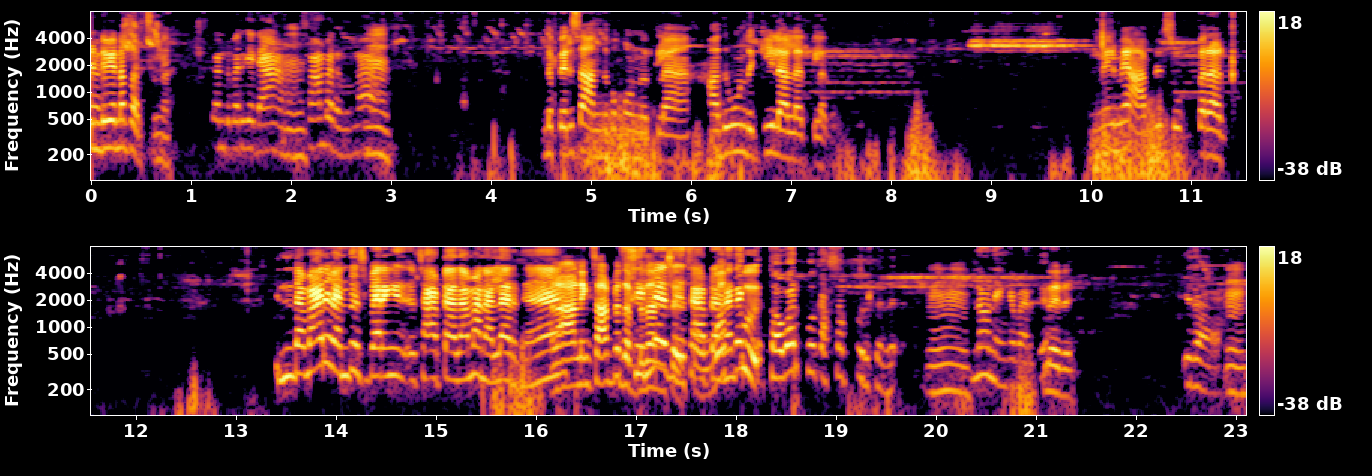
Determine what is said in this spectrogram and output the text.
ரெண்டு வேணா பறிச்சுங்க. ரெண்டு பறிக்கட்டா சாம்பார் இருக்குமா? இந்த பெருசா அந்த பக்கம் ஒன்று இருக்குல்ல அதுவும் இந்த கீழால இருக்குல்ல அது. உண்மையிலுமே ஆப்பிள் சூப்பரா இருக்கு. இந்த மாதிரி வந்து பிறங்கி சாப்பிட்டாதாம்மா நல்லா இருக்கும் நான் அன்னைக்கு சாப்பிட்டது சின்னது. சாப்பிட்டா. துவர்ப்பு கசப்பு இருக்குது. இன்னொன்று எங்கே பாருக்கு இதா. ம்.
